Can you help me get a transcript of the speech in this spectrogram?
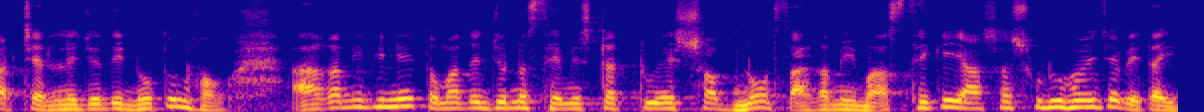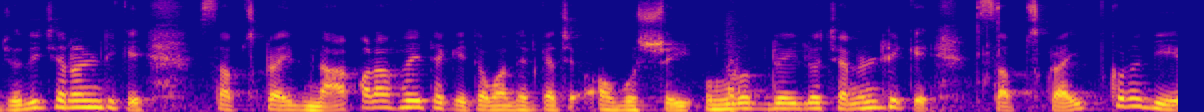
আর চ্যানেলে যদি নতুন হও, আগামী দিনে তোমাদের জন্য সেমিস্টার টু এর সব নোটস আগামী মাস থেকেই আসা শুরু হয়ে যাবে। তাই যদি চ্যানেলটিকে সাবস্ক্রাইব না করা হয়ে থাকে, তোমাদের কাছে অবশ্যই অনুরোধ রইল চ্যানেলটিকে সাবস্ক্রাইব করে দিয়ে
